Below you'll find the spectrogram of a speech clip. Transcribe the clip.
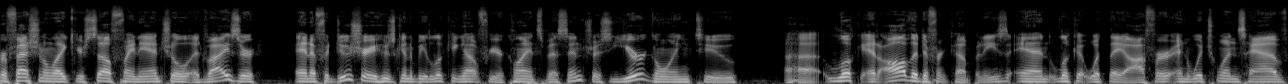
professional like yourself, financial advisor, and a fiduciary who's going to be looking out for your client's best interests. You're going to uh, look at all the different companies and look at what they offer and which ones have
